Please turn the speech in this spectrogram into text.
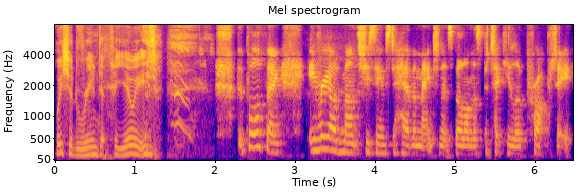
We should rent it for you, Ed. the poor thing, every odd month she seems to have a maintenance bill on this particular property.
